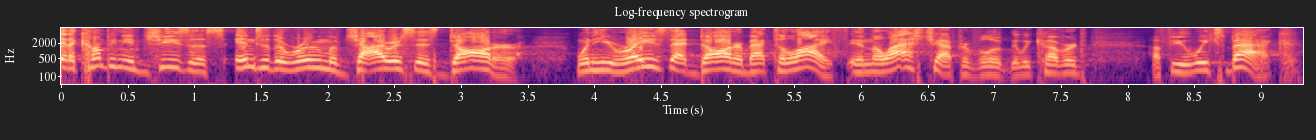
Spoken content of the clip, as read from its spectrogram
had accompanied Jesus into the room of Jairus' daughter when he raised that daughter back to life in the last chapter of Luke that we covered a few weeks back.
